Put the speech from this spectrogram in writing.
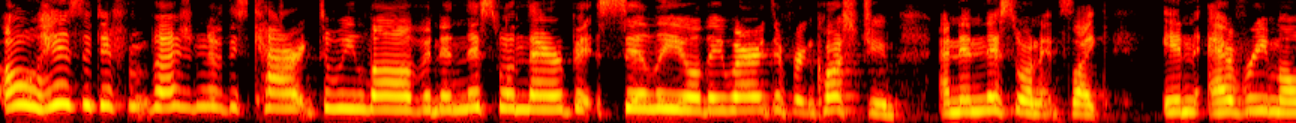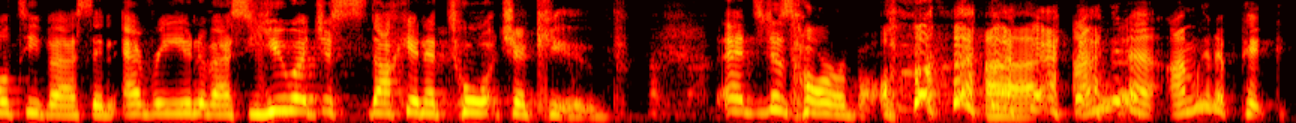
oh, here's a different version of this character we love, and in this one they're a bit silly or they wear a different costume. And in this one, it's like in every multiverse, in every universe, you are just stuck in a torture cube. It's just horrible. uh, I'm gonna I'm gonna pick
